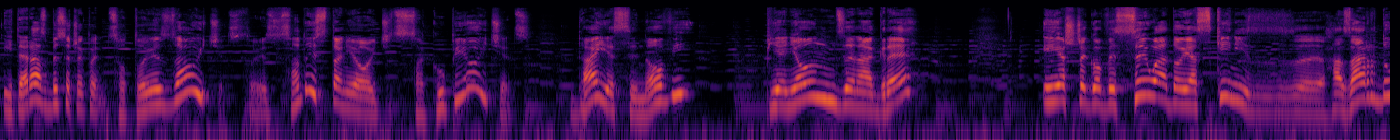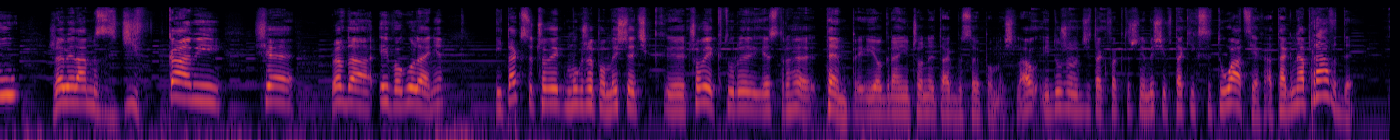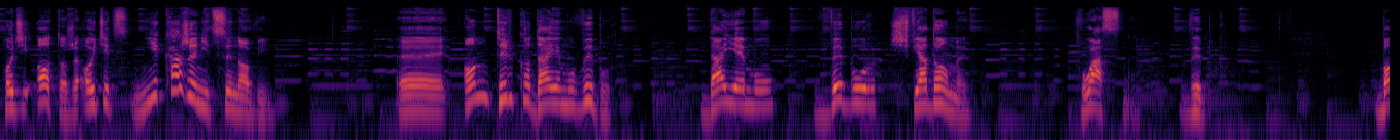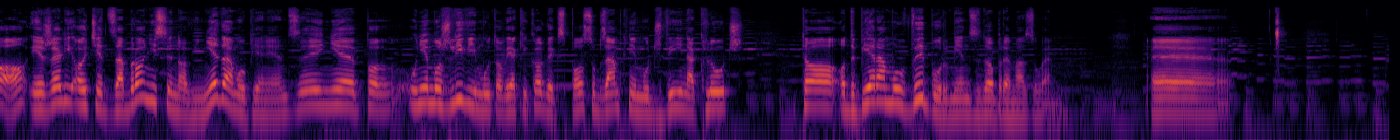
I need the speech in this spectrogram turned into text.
I teraz by sobie człowiek powiedział, co to jest za ojciec? To jest sadysta, nie ojciec, zakupi ojciec. Daje synowi pieniądze na grę i jeszcze go wysyła do jaskini z hazardu, żeby tam z dziwkami się, prawda, i w ogóle, nie? I tak sobie człowiek mógłże pomyśleć, człowiek, który jest trochę tępy i ograniczony, tak by sobie pomyślał. I dużo ludzi tak faktycznie myśli w takich sytuacjach. A tak naprawdę chodzi o to, że ojciec nie każe nic synowi. E, on tylko daje mu wybór. Daje mu wybór świadomy, własny wybór. Bo jeżeli ojciec zabroni synowi, nie da mu pieniędzy, nie po, uniemożliwi mu to w jakikolwiek sposób, zamknie mu drzwi na klucz, to odbiera mu wybór między dobrem a złem. Eee,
